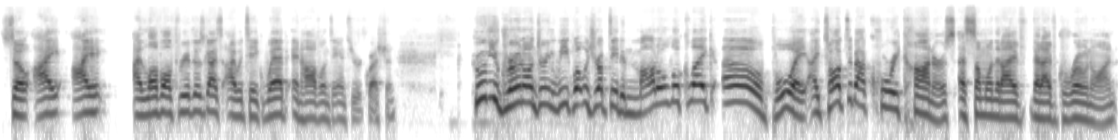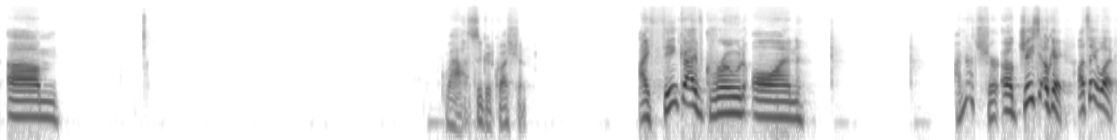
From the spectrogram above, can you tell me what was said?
So I I I love all three of those guys. I would take Webb and Hovland to answer your question. Who have you grown on during the week? What would your updated model look like? Oh boy, I talked about Corey Conners as someone that I've that I've grown on. Um, wow, that's a good question. I think I've grown on. I'm not sure. Oh, Jason. Okay, I'll tell you what.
